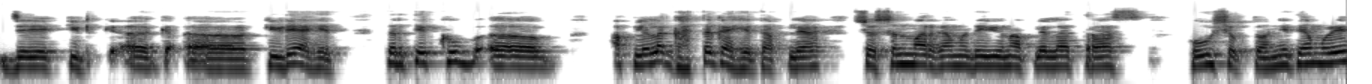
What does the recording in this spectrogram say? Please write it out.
जे किट किडे आहेत तर ते खूप आपल्याला घातक आहेत. आपल्या श्वसन मार्गामध्ये येऊन आपल्याला त्रास होऊ शकतो. आणि त्यामुळे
